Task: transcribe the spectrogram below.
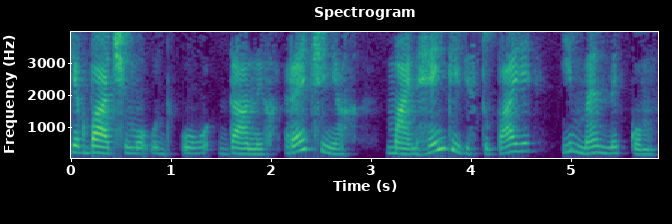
Як бачимо у, у даних реченнях, mein Handy виступає іменником.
